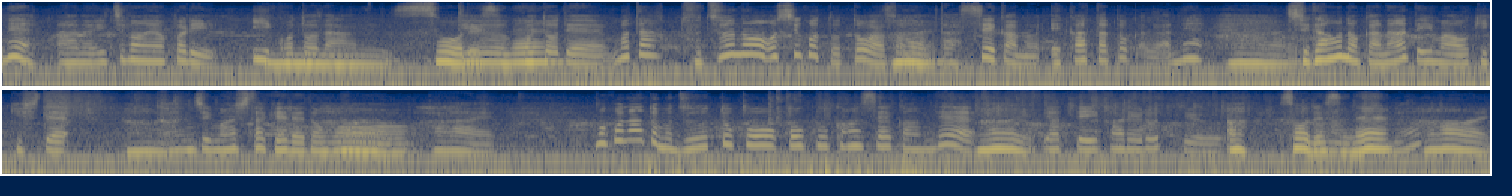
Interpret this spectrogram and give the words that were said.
ね、あの一番やっぱりいいことだうんそっていうことでまた普通のお仕事とはそのはい。達成感の得方とかがね、はい。違うのかなって今お聞きしてはい感じましたけれども、ははい。もうこの後もずっとこう航空管制官ではい。やっていかれるっていうあそうですね。はい。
